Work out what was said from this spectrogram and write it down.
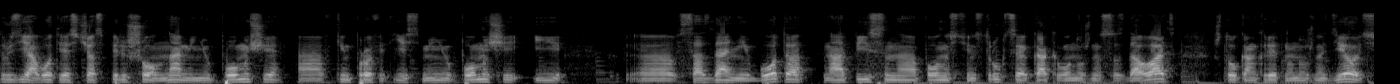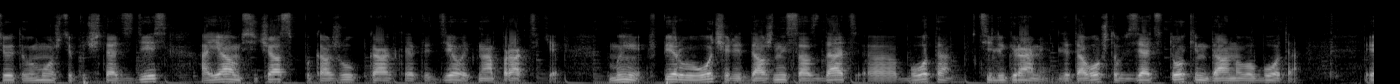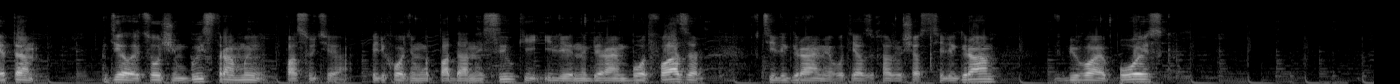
Друзья, вот я сейчас перешел на меню помощи. А, в King Profit есть меню помощи и э, в создании бота написана полностью инструкция, как его нужно создавать, что конкретно нужно делать. Все это вы можете почитать здесь, а я вам сейчас покажу, как это делать на практике. Мы в первую очередь должны создать э, бота в Телеграме для того, чтобы взять токен данного бота. Это делается очень быстро. Мы, по сути, переходим вот по данной ссылке или набираем BotFather в Телеграме. Вот я захожу сейчас в Телеграм, вбиваю поиск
